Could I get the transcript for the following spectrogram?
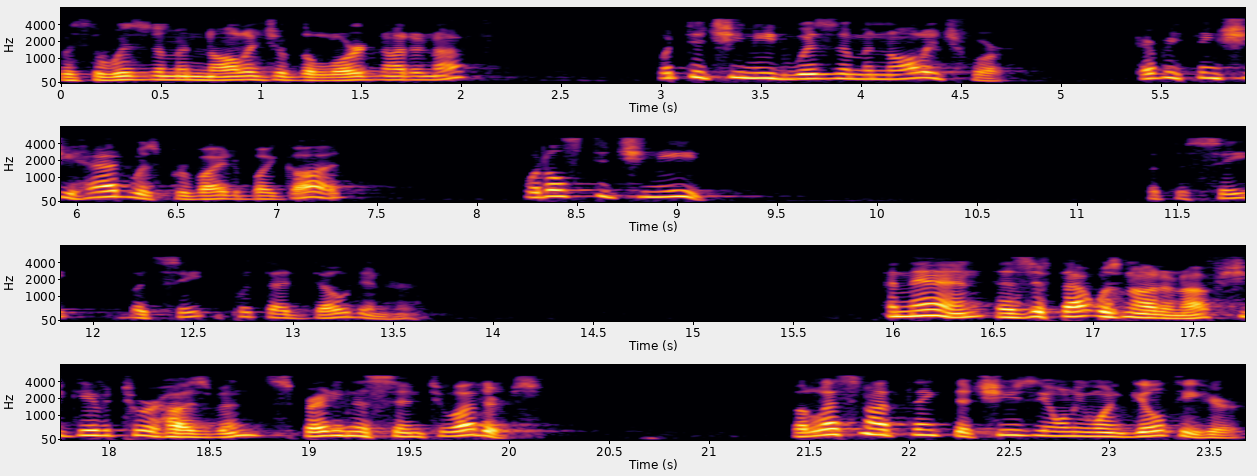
Was the wisdom and knowledge of the Lord not enough? What did she need wisdom and knowledge for? Everything she had was provided by God. What else did she need? But, the Satan, but Satan put that doubt in her. And then, as if that was not enough, she gave it to her husband, spreading the sin to others. But let's not think that she's the only one guilty here.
